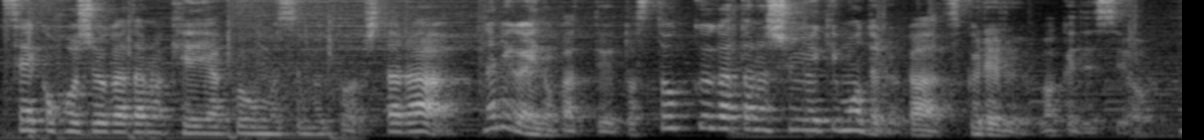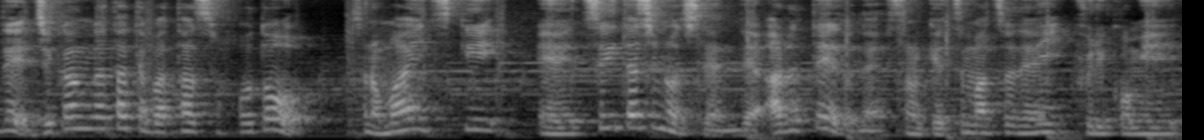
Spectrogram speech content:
成果報酬型の契約を結ぶとしたら何がいいのかっていうとストック型の収益モデルが作れるわけですよ。で時間が経てば経つほどその毎月、えー、1日の時点である程度ねその月末に振り込み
